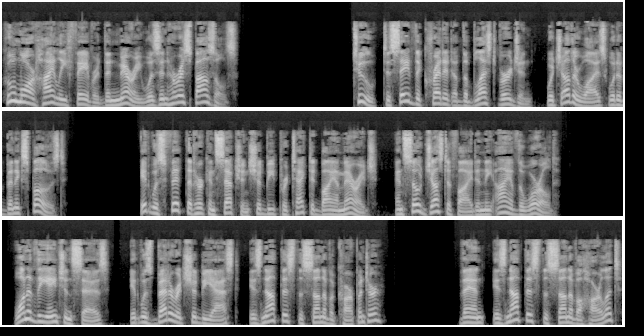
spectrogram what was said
Who more highly favored than Mary was in her espousals? 2. To save the credit of the Blessed Virgin, which otherwise would have been exposed. It was fit that her conception should be protected by a marriage, and so justified in the eye of the world. One of the ancients says, It was better it should be asked, Is not this the son of a carpenter? Than, Is not this the son of a harlot?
